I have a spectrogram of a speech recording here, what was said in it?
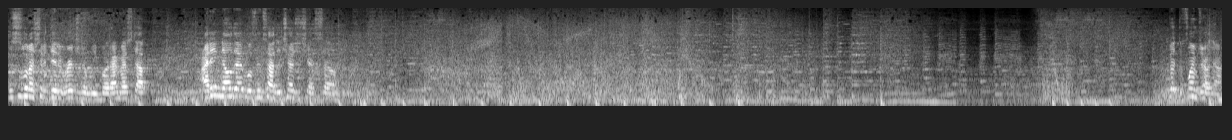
This is what I should have did originally, but I messed up. I didn't know that was inside the treasure chest, so... flames out now.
